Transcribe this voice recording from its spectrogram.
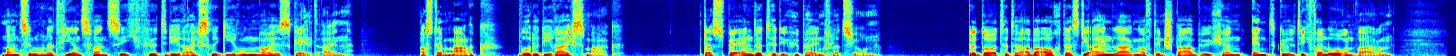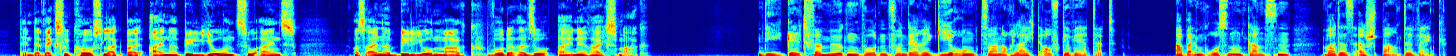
1924 führte die Reichsregierung neues Geld ein. Aus der Mark wurde die Reichsmark. Das beendete die Hyperinflation. Bedeutete aber auch, dass die Einlagen auf den Sparbüchern endgültig verloren waren. Denn der Wechselkurs lag bei einer Billion zu eins. Aus einer Billion Mark wurde also eine Reichsmark. Die Geldvermögen wurden von der Regierung zwar noch leicht aufgewertet, aber im Großen und Ganzen war das Ersparte weg.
